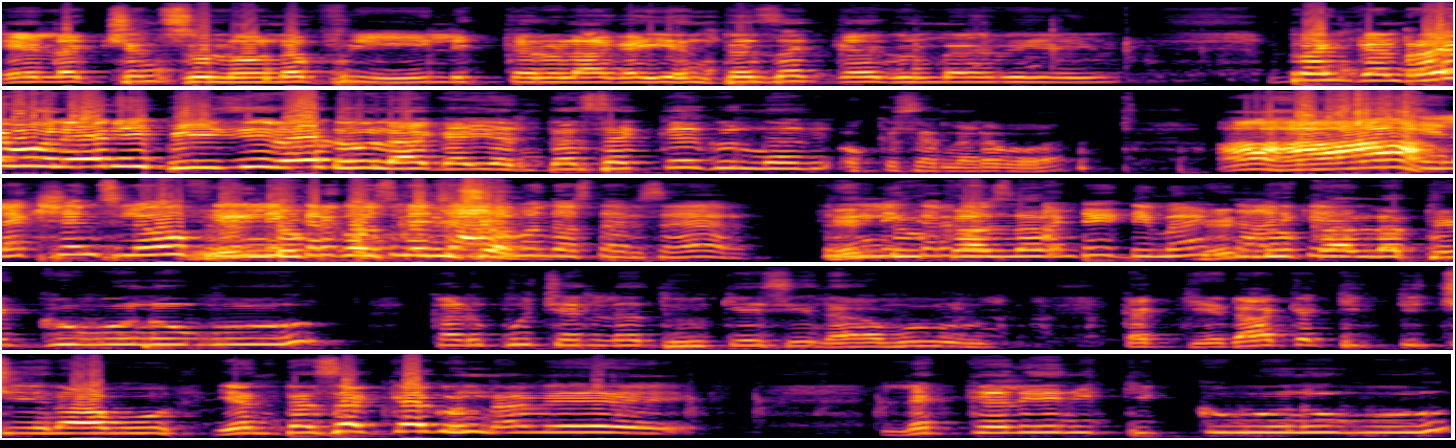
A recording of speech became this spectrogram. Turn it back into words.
ఎలక్షన్స్ లోన ఫ్రీ లిక్కరు లాగా ఎంత చక్కగున్నవి డ్రంక్ అండ్ డ్రైవ్ లేని బీజీ రోడ్డు లాగా ఎంత చక్కగున్నవి ఒక్కసారి నడవా? ఆహా! ఎలక్షన్స్లో ఫ్రీ లిక్కర్ నిమిషం. చాలా మంది వస్తారు సార్. రెండు కళ్ళ కోసం అంటే డిమాండ్ రెండు దానికే. కళ్ళ పెగ్గువు నువ్వు. కడుపు చెర్ల దూకేసినావు. కక్కేదాకా కిక్కిచ్చినావు. ఎంత చక్కగున్నవే లెక్కలేని కిక్కువు నువ్వు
